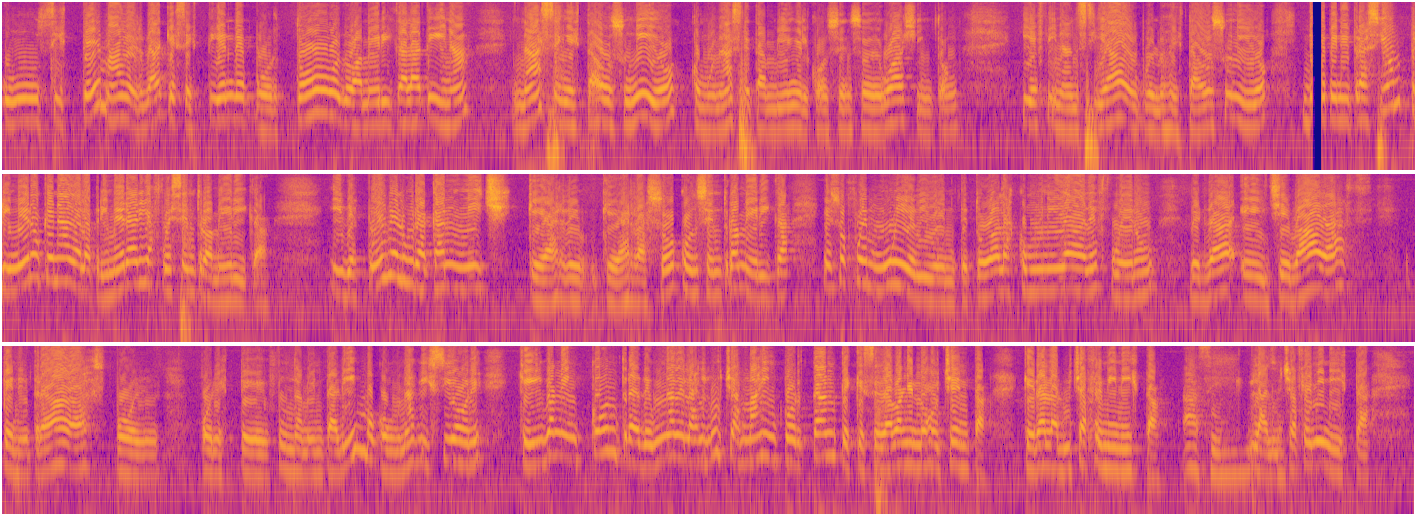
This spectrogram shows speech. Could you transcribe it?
un sistema, ¿verdad?, que se extiende por toda América Latina, nace en Estados Unidos, como nace también el consenso de Washington, y es financiado por los Estados Unidos, de penetración, primero que nada, la primera área fue Centroamérica. Y después del huracán Mitch, que, arrasó con Centroamérica, eso fue muy evidente. Todas las comunidades fueron, ¿verdad?, eh, llevadas, penetradas por, por este fundamentalismo, con unas visiones que iban en contra de una de las luchas más importantes que se daban en los 80, que era la lucha feminista. Ah, sí. La lucha feminista.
